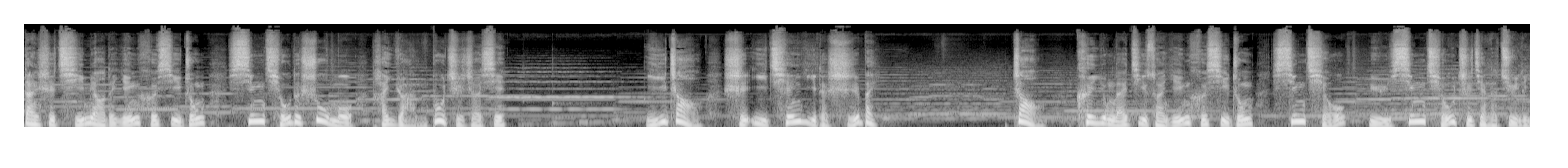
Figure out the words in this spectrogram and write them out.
但是奇妙的银河系中星球的数目还远不止这些。一兆是一千亿的十倍，兆可以用来计算银河系中星球与星球之间的距离。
